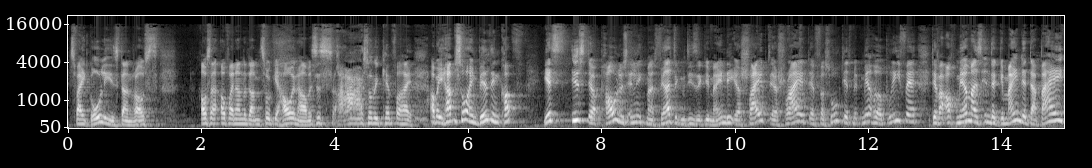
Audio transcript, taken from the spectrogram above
zwei Goalies dann raus aufeinander dann so gehauen haben. Es ist ah, so mit Kämpferei. Aber ich habe so ein Bild im Kopf, Jetzt ist der Paulus endlich mal fertig mit dieser Gemeinde. Er schreibt, er schreibt, er versucht jetzt mit mehreren Briefe. Der war auch mehrmals in der Gemeinde dabei.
